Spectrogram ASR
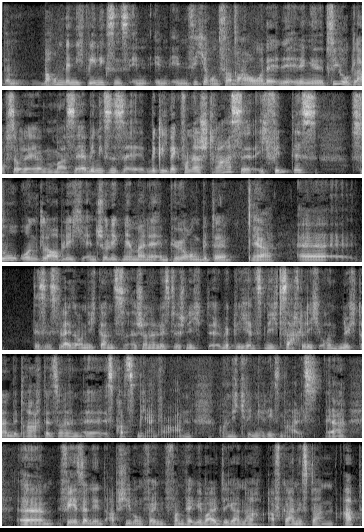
dann, warum denn nicht wenigstens in, in, in Sicherungsverwahrung oder in, in irgendeine Psychoklapse oder irgendwas? Ja, wenigstens äh, wirklich weg von der Straße. Ich finde es so unglaublich, entschuldigt mir meine Empörung bitte, ja, äh, das ist vielleicht auch nicht ganz journalistisch, nicht äh, wirklich jetzt nicht sachlich und nüchtern betrachtet, sondern äh, es kotzt mich einfach an und ich kriege einen Riesenhals. Ja. Ähm, Faeser lehnt Abschiebung von Vergewaltigern nach Afghanistan ab.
